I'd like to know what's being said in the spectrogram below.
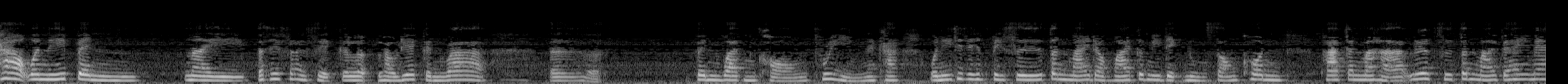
ค่ะวันนี้เป็นในประเทศฝรั่งเศสเราเรียกกันว่า เป็นวันของผู้หญิงนะคะ วันนี้ที่ดิฉันไปซื้อต้นไม้ดอกไม้ก็มีเด็กหนุ่มสองคน พากันมาหาเลือกซื้อต้นไม้ไปให้แม่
